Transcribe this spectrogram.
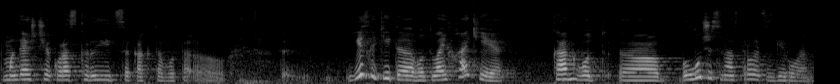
помогаешь человеку раскрыться как-то вот э, есть какие-то вот лайфхаки, как вот э, лучше сонастроиться с героем?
